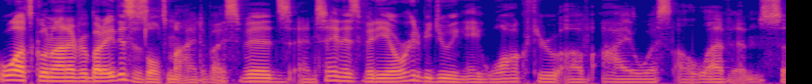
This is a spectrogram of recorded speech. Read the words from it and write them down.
What's going on everybody, this is Ultimate iDevice Vids, and today in this video we're going to be doing a walkthrough of iOS 11. So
